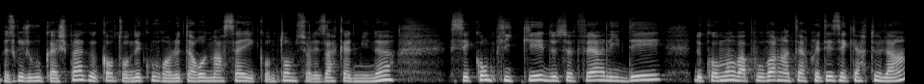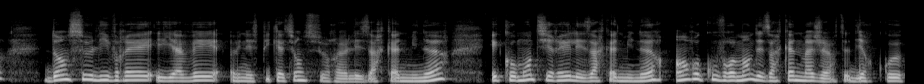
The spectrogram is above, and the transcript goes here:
Parce que je vous cache pas que quand on découvre le tarot de Marseille et qu'on tombe sur les arcades mineurs, c'est compliqué de se faire l'idée de comment on va pouvoir interpréter ces cartes-là. Dans ce livret, il y avait une explication sur euh, les arcanes mineurs et comment tirer les arcanes mineurs en recouvrement des arcanes majeures. C'est-à-dire que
